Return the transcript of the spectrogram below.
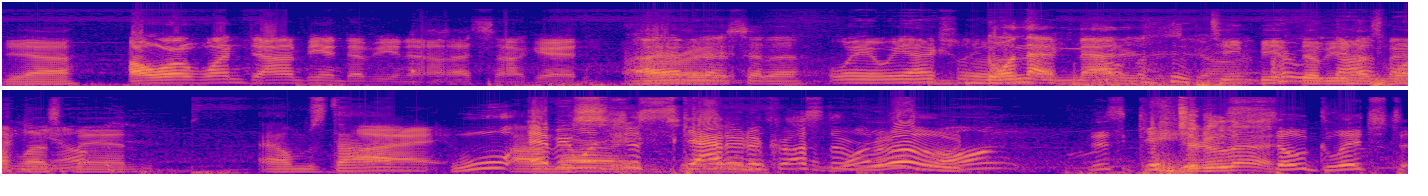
Yeah. Oh, we're one down BMW now. That's not good. I haven't Alright. set Wait, we actually The one that matters is gone. Team BMW has one backing less out? man. Elmsdon. I Whoa, Um, everyone's right. just scattered across the What is road. wrong? This game is so glitched.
